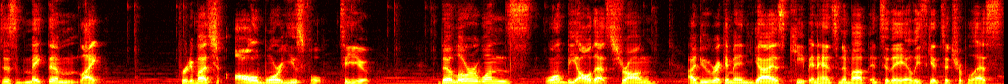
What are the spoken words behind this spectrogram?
just make them like pretty much all more useful to you. The lower ones won't be all that strong. I do recommend you guys keep enhancing them up until they at least get to triple S.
